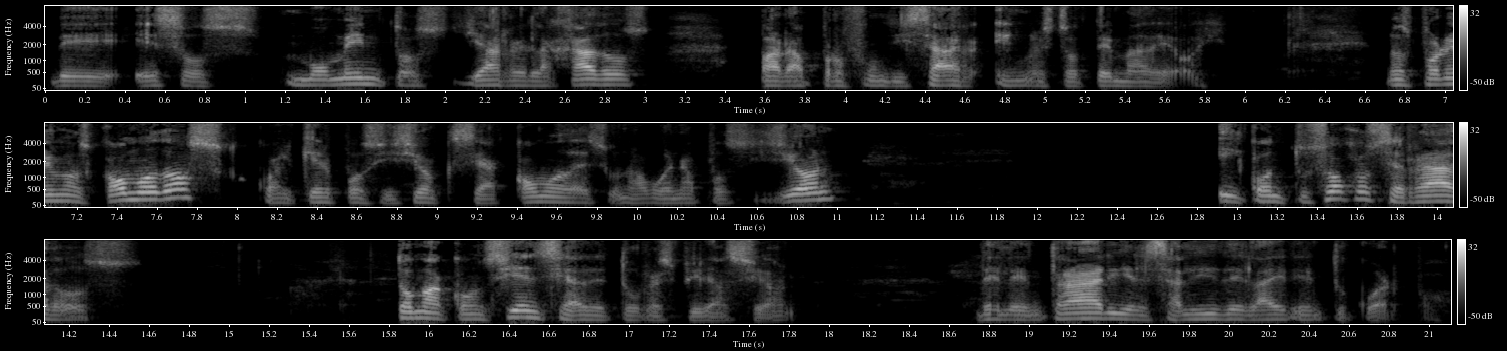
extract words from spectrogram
de esos momentos ya relajados para profundizar en nuestro tema de hoy. Nos ponemos cómodos, cualquier posición que sea cómoda es una buena posición. Y con tus ojos cerrados, toma conciencia de tu respiración, del entrar y el salir del aire en tu cuerpo.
